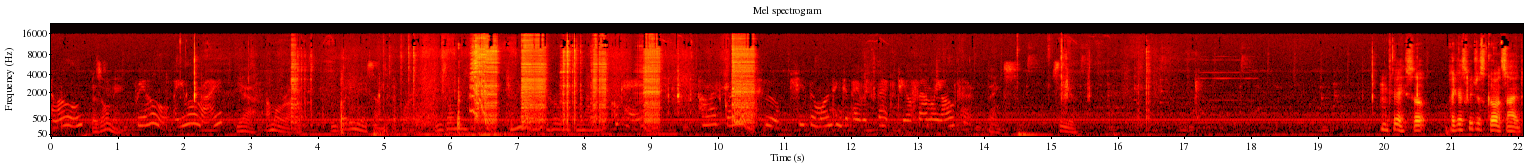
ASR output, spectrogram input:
Hello? Nozomi. Ryo, are you alright? Yeah, I'm alright. But Ine sounds a bit worried. Nozomi, can you talk to her once in a while? Okay. I'll ask Grandma too. She's been wanting to pay respects to your family altar. Thanks. See you. Okay, so I guess we just go outside.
